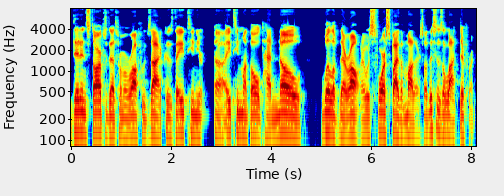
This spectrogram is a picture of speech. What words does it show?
didn't starve to death from a raw food diet because the 18 year uh, 18 month old had no will of their own. It was forced by the mother. So this is a lot different.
